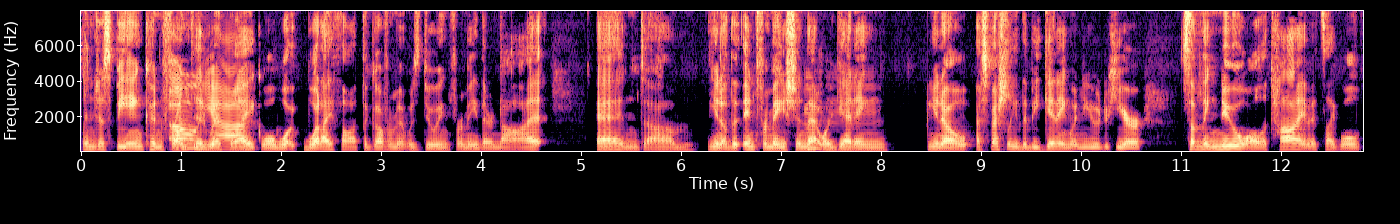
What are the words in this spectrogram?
and just being confronted with Oh, yeah. like well what what I thought the government was doing for me they're not and um you know the information that we're Mhm. getting you know especially in the beginning when you'd hear something new all the time it's like well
